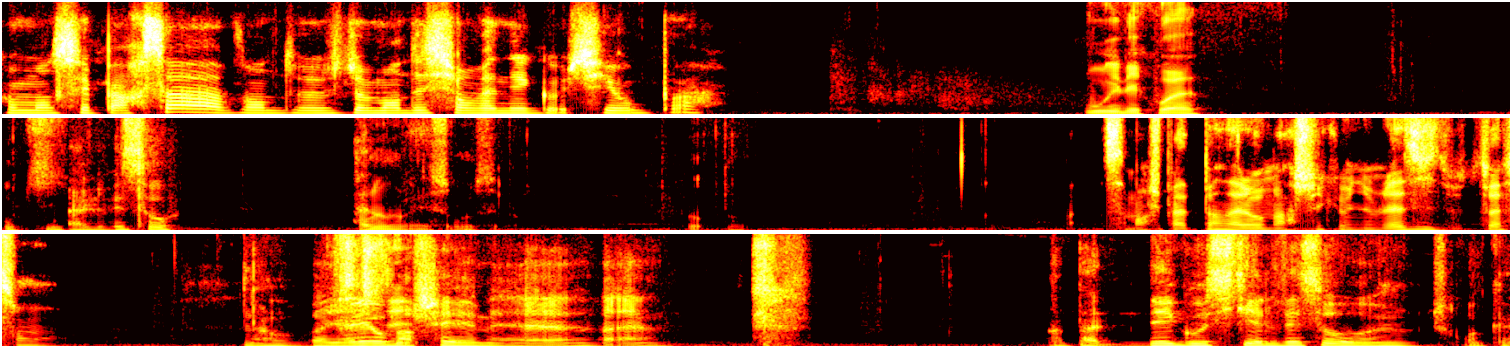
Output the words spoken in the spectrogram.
commencer par ça avant de se demander si on va négocier ou pas. Où il est quoi? Ou qui? Ah, le vaisseau. Ah non, le vaisseau, c'est bon. Ça mange pas de pain d'aller au marché comme il nous l'a dit. De toute façon, On va y aller au marché, mais... euh, bah, on va pas négocier le vaisseau. hein. Je crois que...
